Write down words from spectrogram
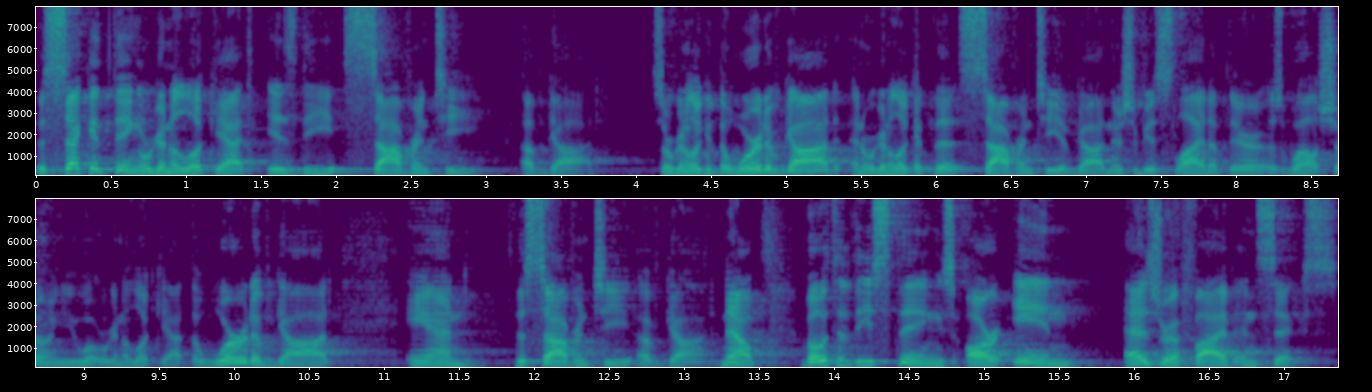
The second thing we're going to look at is the sovereignty of God. So we're going to look at the Word of God and we're going to look at the sovereignty of God. And there should be a slide up there as well showing you what we're going to look at the Word of God and the sovereignty of God. Now, both of these things are in Ezra 5 and 6.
